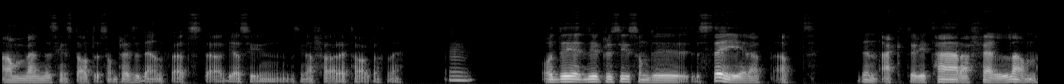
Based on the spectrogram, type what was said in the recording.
använder sin status som president för att stödja sin, sina företag och sådär. mm, Och det, det är precis som du säger att, att den auktoritära fällan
